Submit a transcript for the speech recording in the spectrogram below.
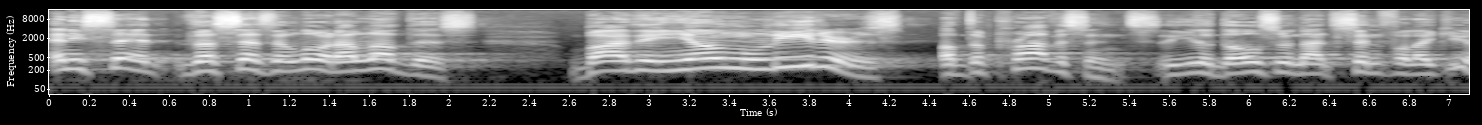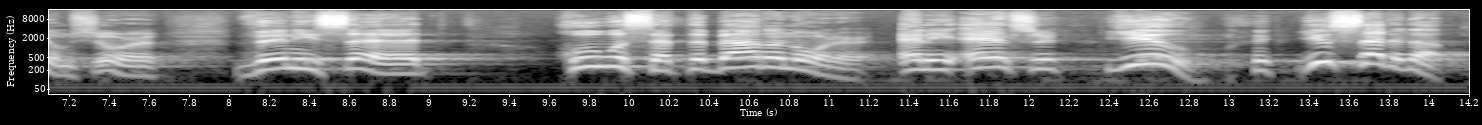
And he said, thus says the Lord, I love this, by the young leaders of the provinces, those who are not sinful like you, I'm sure. Then he said, who will set the battle in order? And he answered, You. you set it up.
